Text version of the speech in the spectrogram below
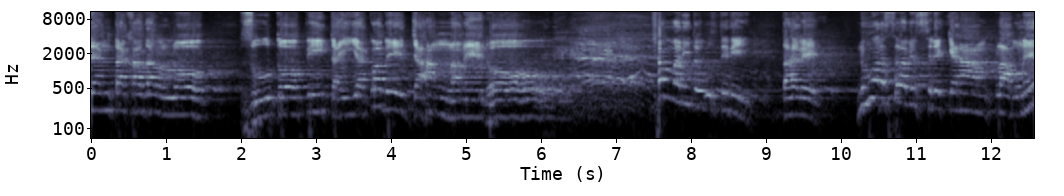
ল্যাংটা খাদার লোক, জুতো পিটাইয়া কবে জাহান নামে ঢো সম্মানিত উপস্থিতি তাহলে নুহ আলাইসালামের ছেলে কেনান প্লাবনে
